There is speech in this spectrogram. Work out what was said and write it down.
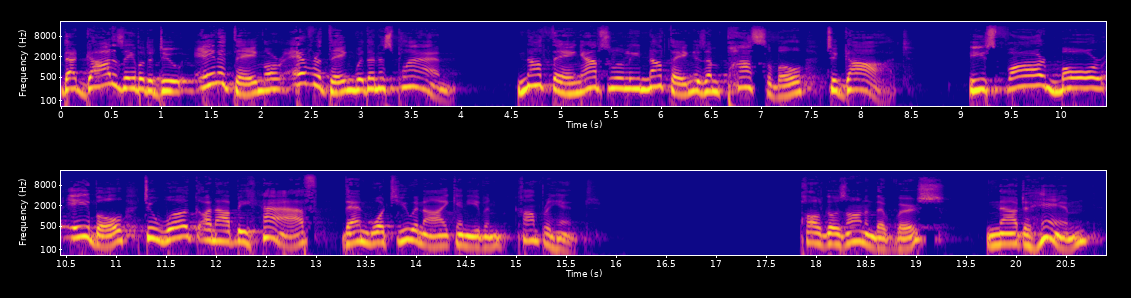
that God is able to do anything or everything within his plan. Nothing, absolutely nothing is impossible to God. He's far more able to work on our behalf than what you and I can even comprehend. Paul goes on in that verse, now to him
